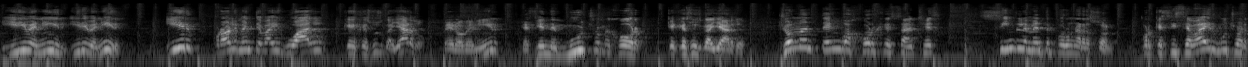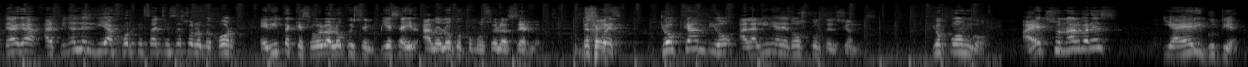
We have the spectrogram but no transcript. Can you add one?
Ir y venir, ir y venir. Ir probablemente va igual que Jesús Gallardo, pero venir defiende mucho mejor que Jesús Gallardo. Yo mantengo a Jorge Sánchez simplemente por una razón. Porque si se va a ir mucho Arteaga, al final del día Jorge Sánchez eso lo mejor evita que se vuelva loco y se empiece a ir a lo loco como suele hacerlo. Después, yo cambio a la línea de dos contenciones. Yo pongo a Edson Álvarez y a Eric Gutiérrez.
